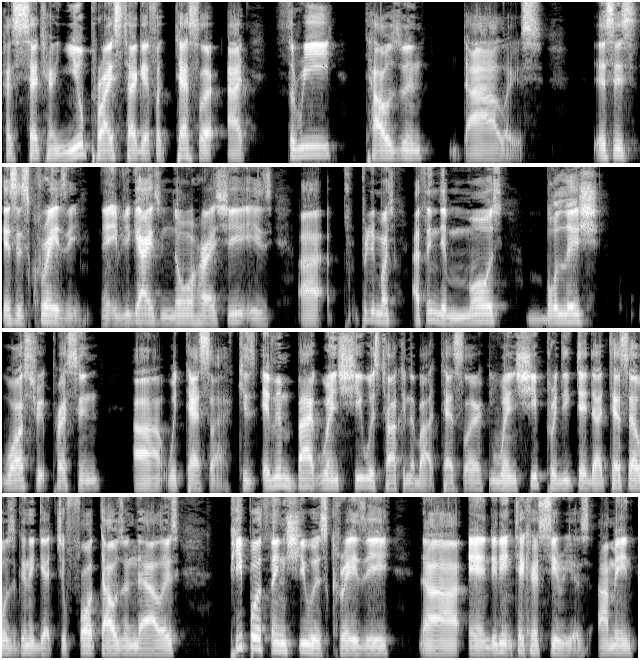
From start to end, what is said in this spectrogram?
has set her new price target for Tesla at three thousand dollars. This is this is crazy. If you guys know her, she is uh, pretty much I think the most bullish Wall Street person uh, with Tesla. Because even back when she was talking about Tesla, when she predicted that Tesla was going to get to four thousand dollars, people think she was crazy. Uh, and they didn't take her serious. I mean,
